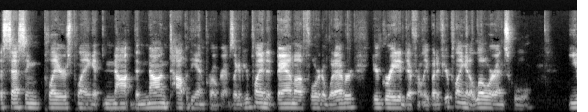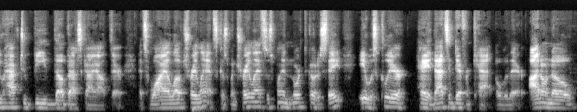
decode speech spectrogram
assessing players playing at not the non top of the end programs. Like if you're playing at Bama, Florida, whatever, you're graded differently. But if you're playing at a lower end school, you have to be the best guy out there. That's why I love Trey Lance because when Trey Lance was playing at North Dakota State, it was clear, hey, that's a different cat over there. I don't know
